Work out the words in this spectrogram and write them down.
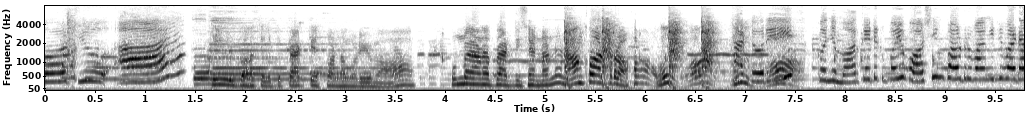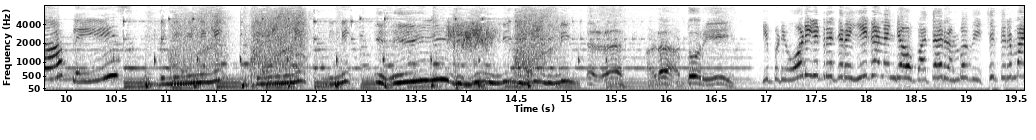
what you are. TV பார்த்துக்கிட்டு பிராக்டிஸ் பண்ண முடியுமா உண்மையான பிராக்டிஸ் என்னன்னு நான் காட்டுறோம் ஓ, ஓ. கொஞ்சம் மார்க்கெட்டுக்கு போய் வாஷிங் பவுடர் வாங்கிட்டு வாடா ப்ளீஸ் அட அட்டோரி இப்படி ஓடிக்கிட்டு இருக்கிற ஈக நெஞ்சாவை பார்த்தா ரொம்ப விசித்திரமா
